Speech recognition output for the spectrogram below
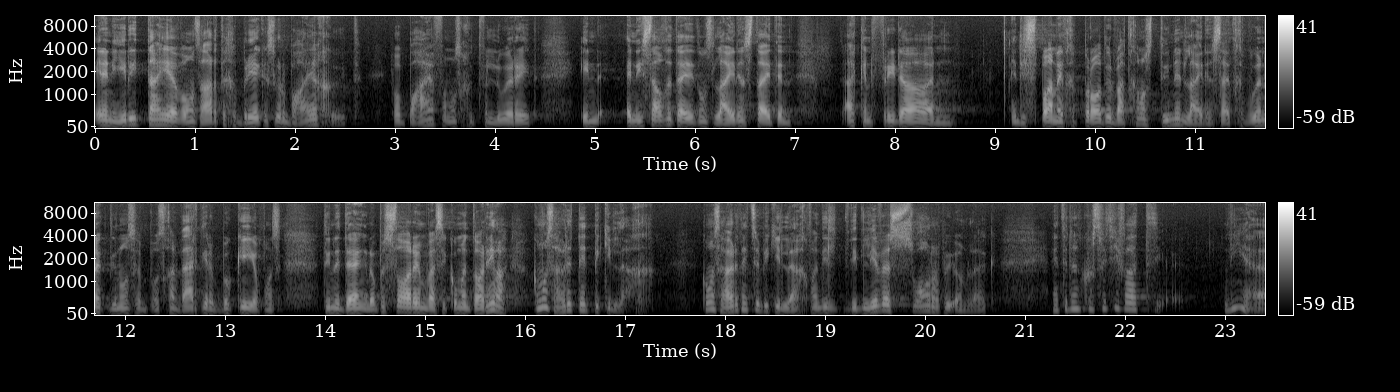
En in hierdie tye waar ons harte gebreek is oor baie goed, waar baie van ons goed verloor het en in dieselfde tyd het ons lydenstyd en ek en Frida en en die span het gepraat oor wat gaan ons doen in lydenstyd? Gewoonlik doen ons ons gaan werk hier 'n boekie of ons doen 'n ding en op 'n stadium was die kommentaar nee, maar kom ons hou dit net bietjie lig. Kom ons hou dit net so bietjie lig want die die lewe is swaar op die oomblik. En toe dink ons, weet jy wat? Nee.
